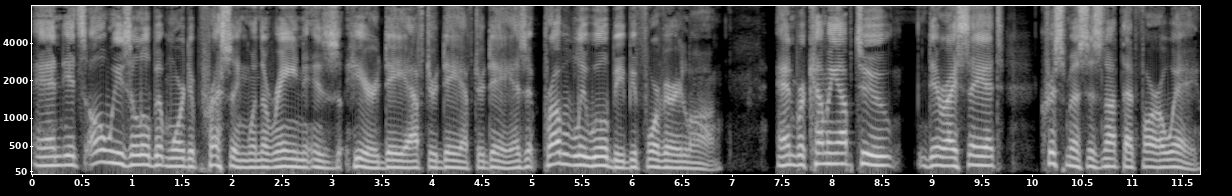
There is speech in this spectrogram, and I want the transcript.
And it's always a little bit more depressing when the rain is here day after day after day, as it probably will be before very long. And we're coming up to, dare I say it, Christmas is not that far away.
